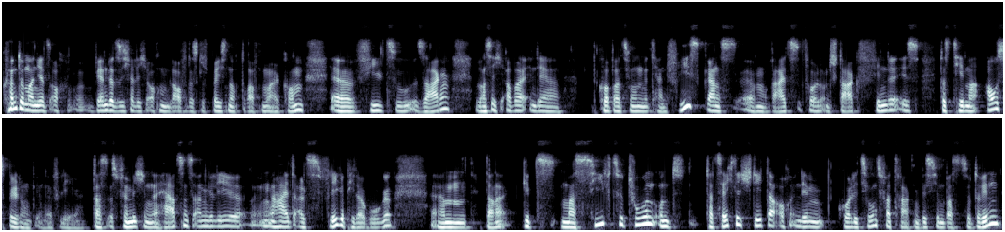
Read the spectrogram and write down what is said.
könnte man jetzt auch, werden wir sicherlich auch im Laufe des Gesprächs noch drauf mal kommen, äh, viel zu sagen. Was ich aber in der Kooperation mit Herrn Fries ganz ähm, reizvoll und stark finde, ist das Thema Ausbildung in der Pflege. Das ist für mich eine Herzensangelegenheit als Pflegepädagoge. Ähm, da gibt es massiv zu tun und tatsächlich steht da auch in dem Koalitionsvertrag ein bisschen was zu drin.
